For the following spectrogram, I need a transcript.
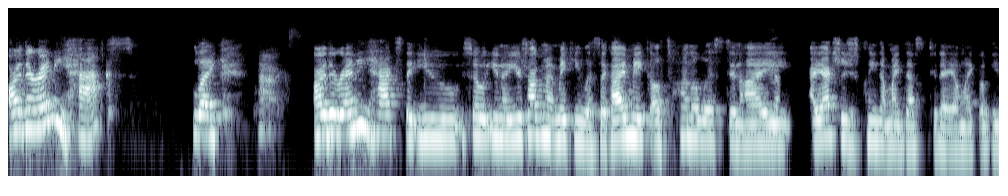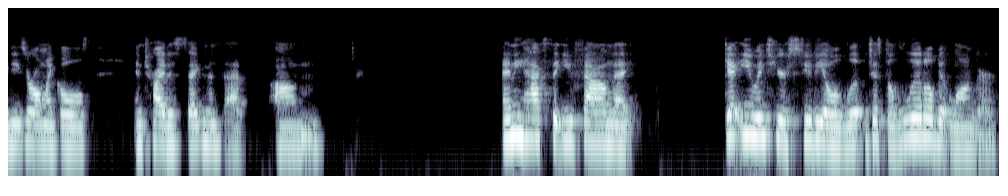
Are there any hacks? Like hacks. are there any hacks that you so you know you're talking about making lists. Like i make a ton of lists and i yeah. i actually just cleaned up my desk today. I'm like okay these are all my goals and try to segment that um any hacks that you found that get you into your studio a li- just a little bit longer?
